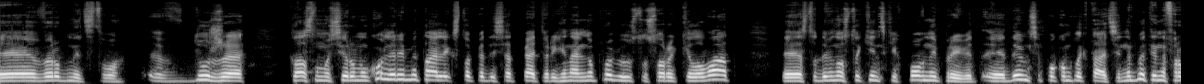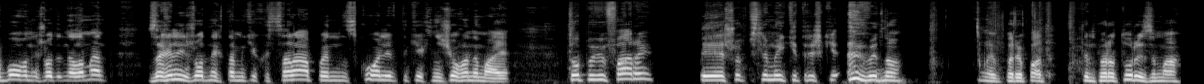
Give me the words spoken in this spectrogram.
е, виробництво. Е, В дуже класному сірому кольорі металік, 155 оригінального пробігу, 140 кВт, 190 кінських повний привід. Е, Дивимося по комплектації. Не битий, не фарбований, жоден елемент, взагалі жодних там якихось царапин, сколів, таких нічого немає. Топові фари, що після мийки трішки видно е, перепад температури, зима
